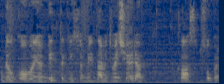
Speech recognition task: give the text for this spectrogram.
білковий обід, такий собі, навіть вечеря. Клас, супер.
